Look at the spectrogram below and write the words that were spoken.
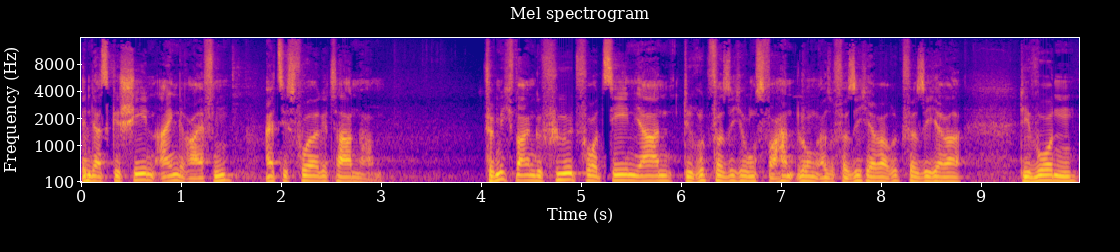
in das Geschehen eingreifen, als sie es vorher getan haben. Für mich waren gefühlt vor zehn Jahren die Rückversicherungsverhandlungen, also Versicherer, Rückversicherer, die wurden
